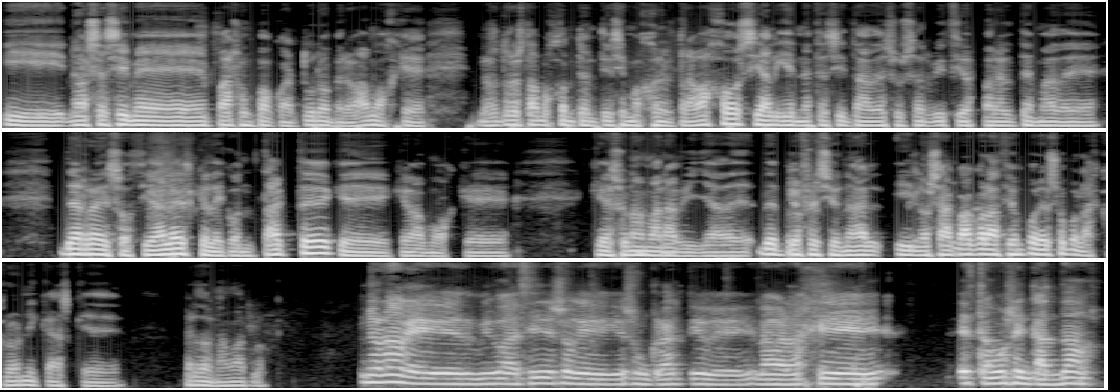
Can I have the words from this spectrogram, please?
y no sé si me pasa un poco Arturo, pero vamos que nosotros estamos contentísimos con el trabajo. Si alguien necesita de sus servicios para el tema de, de redes sociales, que le contacte, que, vamos, que, que es una maravilla de, profesional y lo saco a colación por eso, por las crónicas que... Perdona, Marlo. No, no, que iba a decir eso, que, es un crack, tío, la verdad es que estamos encantados.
